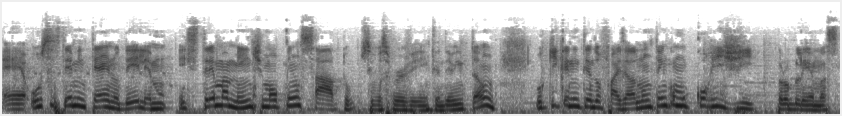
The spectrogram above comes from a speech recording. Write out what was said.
É, o sistema interno dele é extremamente mal pensado, se você for ver, entendeu? Então, o que, que a Nintendo faz? Ela não tem como corrigir problemas.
